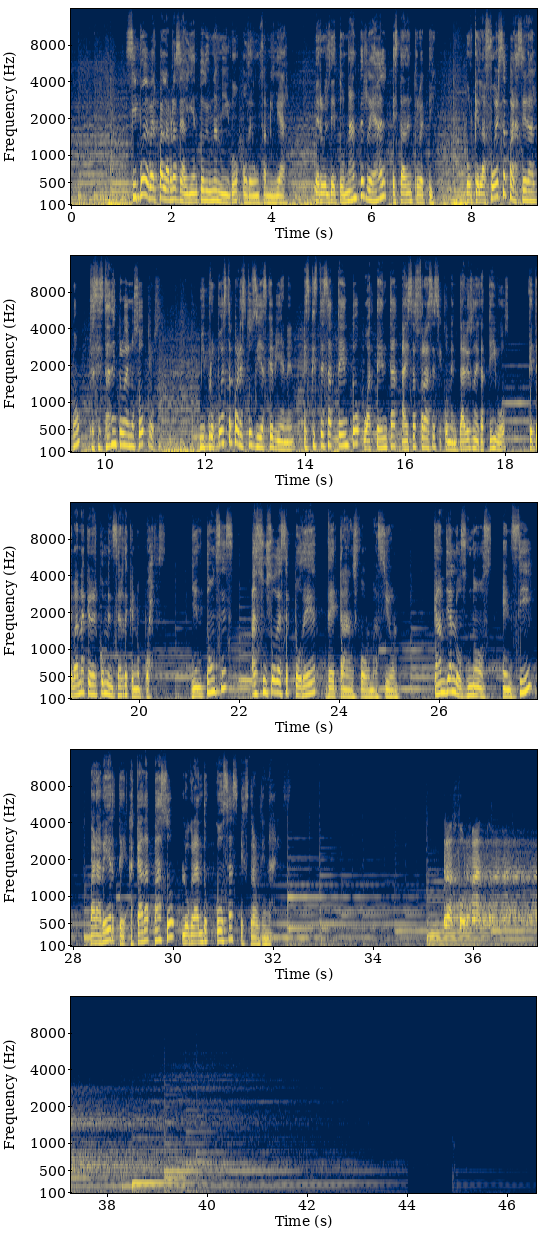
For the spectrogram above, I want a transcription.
Sí puede haber palabras de aliento de un amigo o de un familiar, pero el detonante real está dentro de ti. Porque la fuerza para hacer algo, pues está dentro de nosotros. Mi propuesta para estos días que vienen es que estés atento o atenta a esas frases y comentarios negativos que te van a querer convencer de que no puedes. Y entonces Haz uso de ese poder de transformación. Cambia los nos en sí para verte a cada paso logrando cosas extraordinarias. Transformando.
